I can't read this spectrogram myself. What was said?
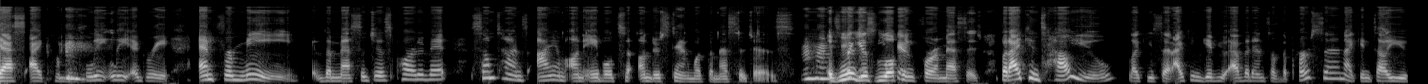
Yes, I completely agree. And for me, the messages part of it, sometimes I am unable to understand what the message is. Mhm. If you're But just looking for a message. But I can tell you, like you said, I can give you evidence of the person. I can tell you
